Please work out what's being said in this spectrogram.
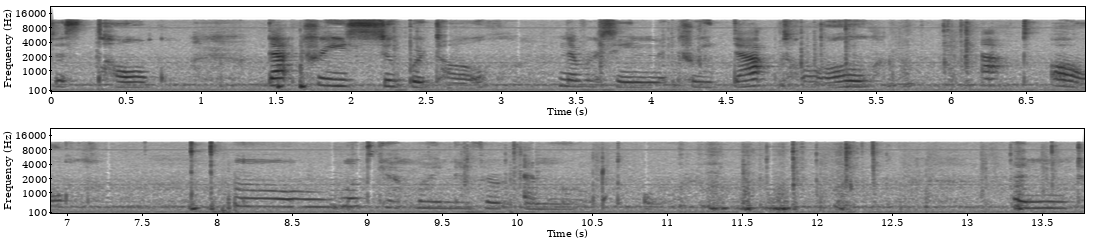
That is tall. That tree is super tall. Never seen a tree that tall at all. Oh, let's get my nether emerald ore. And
